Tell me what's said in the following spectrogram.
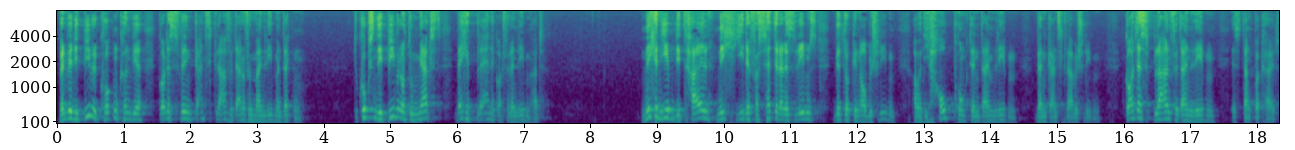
Wenn wir die Bibel gucken, können wir Gottes Willen ganz klar für dein und für mein Leben entdecken. Du guckst in die Bibel und du merkst, welche Pläne Gott für dein Leben hat. Nicht in jedem Detail, nicht jede Facette deines Lebens wird dort genau beschrieben, aber die Hauptpunkte in deinem Leben werden ganz klar beschrieben. Gottes Plan für dein Leben ist Dankbarkeit.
